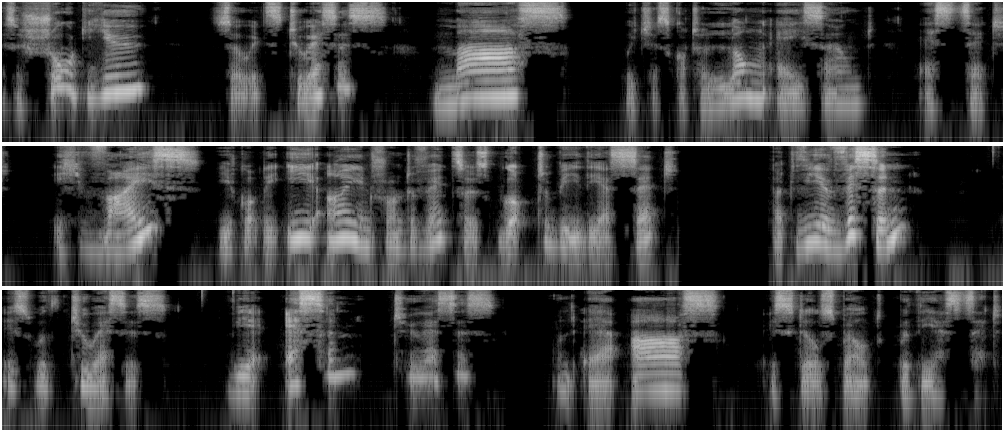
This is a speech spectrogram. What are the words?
is a short U, so it's two S's. Maß, which has got a long A sound, SZ. Ich weiß, you've got the EI in front of it, so it's got to be the SZ. But wir wissen is with two S's. Wir essen, two S's, and er aß is still spelled with the SZ.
